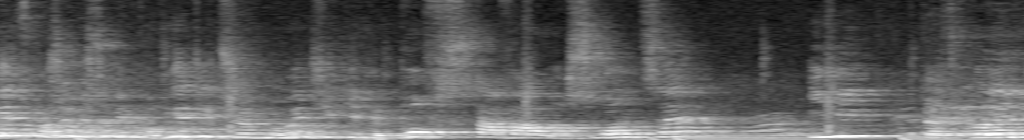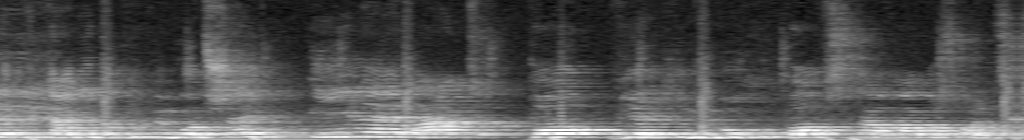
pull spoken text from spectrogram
Więc możemy sobie powiedzieć, że w momencie, kiedy powstawało Słońce i to jest kolejne pytanie do grupy młodszej, ile lat po Wielkim Wybuchu powstawało Słońce?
